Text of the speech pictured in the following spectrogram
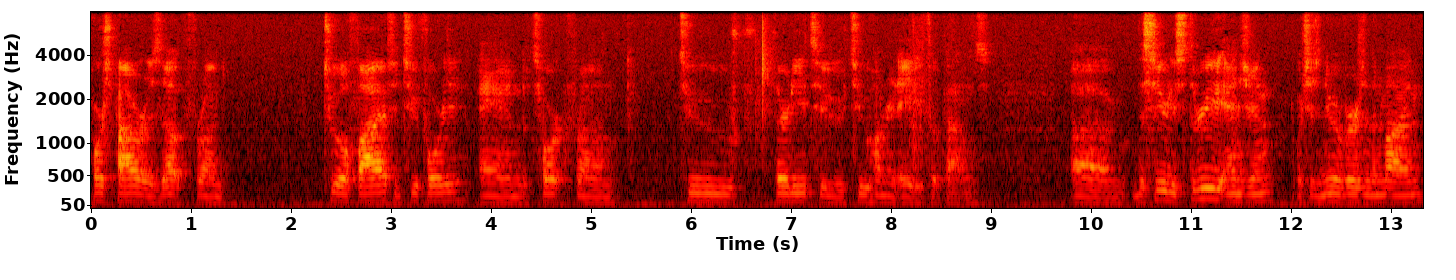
Horsepower is up from 205 to 240, and torque from 230 to 280 foot-pounds. Um, the Series 3 engine, which is a newer version than mine,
